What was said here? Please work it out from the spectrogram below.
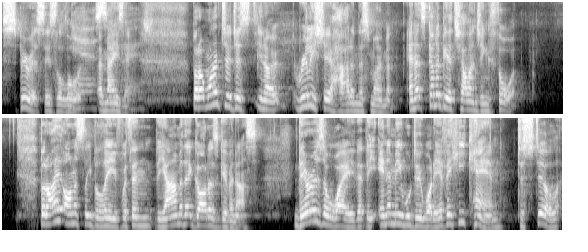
spirit, says the Lord. Yeah, Amazing. good. But I wanted to just, you know, really share heart in this moment. And it's going to be a challenging thought. But I honestly believe within the armor that God has given us there is a way that the enemy will do whatever he can to still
